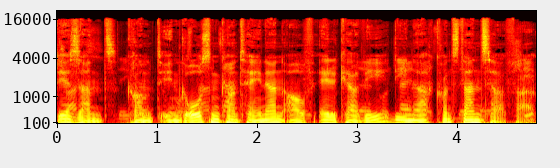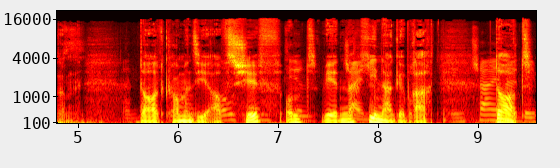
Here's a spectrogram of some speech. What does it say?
Der Sand kommt in großen Containern auf Lkw, die nach Constanza fahren. Dort kommen sie aufs Schiff und werden nach China gebracht. Dort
